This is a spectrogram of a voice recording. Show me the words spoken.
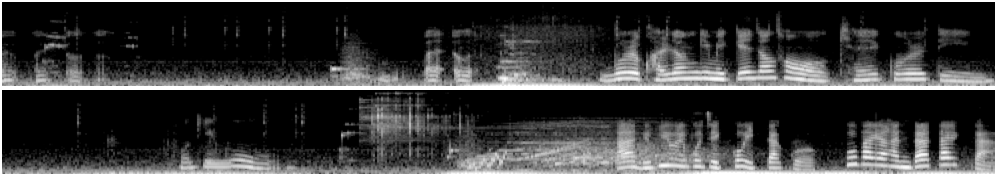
에, 에, 에. 에, 에. 물 관련 김이 깨져서 개꿀팀 어디고? 아 느비 울고 짖고 있다고. 뽑아야 한다 딸까?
